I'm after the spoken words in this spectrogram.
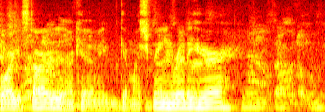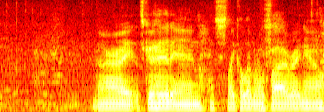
Before I get started, okay, let me get my screen ready here. All right, let's go ahead and it's like 11:05 right now.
